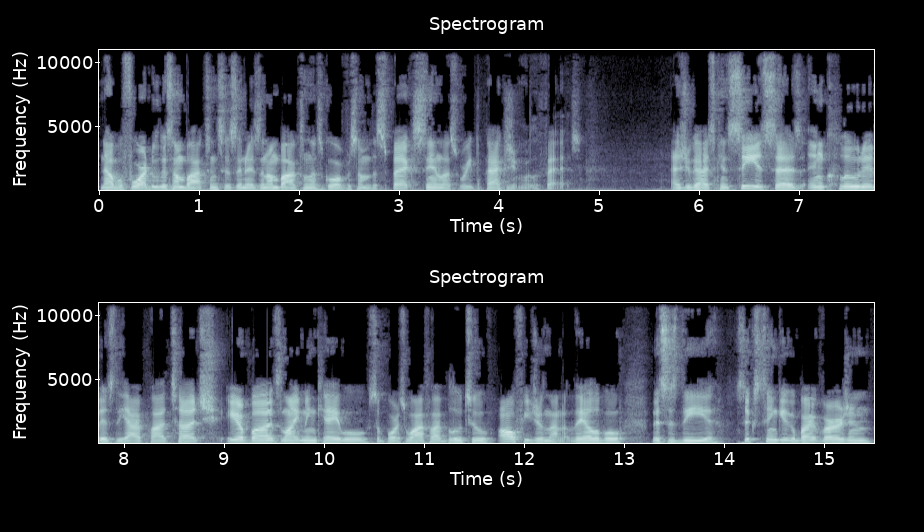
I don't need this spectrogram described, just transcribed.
Now before I do this unboxing, since it is an unboxing, let's go over some of the specs and let's read the packaging really fast. As you guys can see, it says included is the iPod Touch, earbuds, lightning cable, supports Wi-Fi, Bluetooth, all features not available. This is the 16 gigabyte version,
